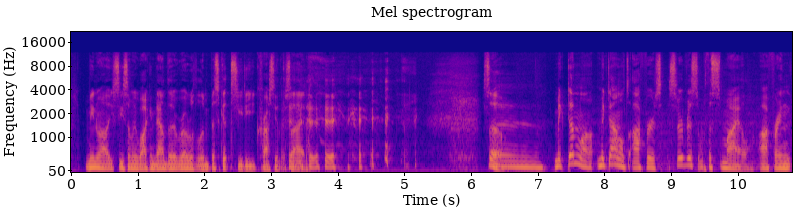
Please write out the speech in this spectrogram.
Meanwhile, you see somebody walking down the road with a Limp Bizkit CD across the other side. so, McDonald, McDonald's offers service with a smile, offering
